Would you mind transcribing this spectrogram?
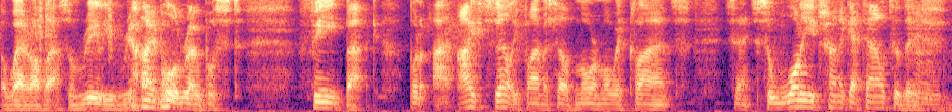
aware of that have some really reliable, robust feedback. But I, I certainly find myself more and more with clients saying, "So, what are you trying to get out of this?" Mm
